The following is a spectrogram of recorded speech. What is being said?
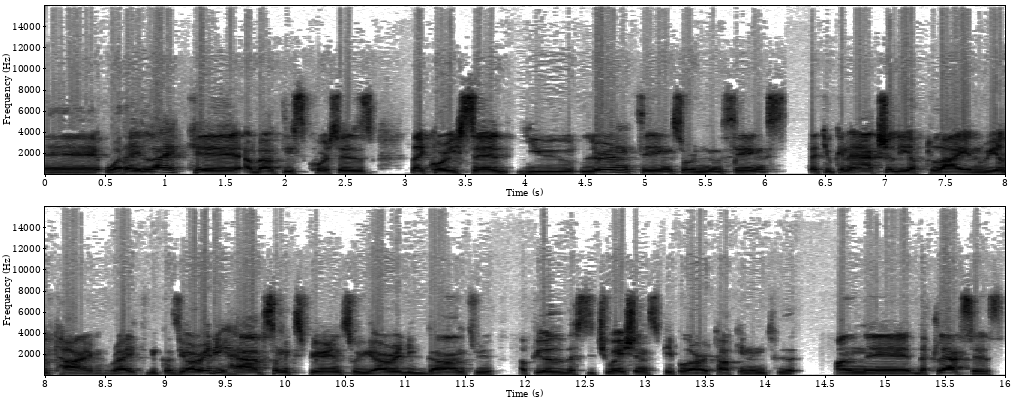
Uh, what I like uh, about these courses, like Corey said, you learn things or new things that you can actually apply in real time, right? Because you already have some experience where you already gone through a few of the situations people are talking into on the, the classes.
